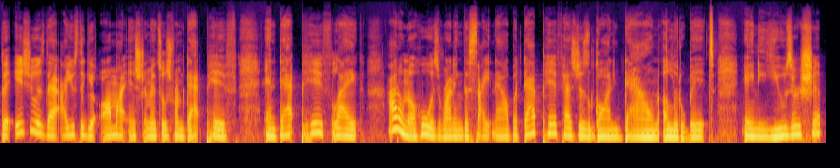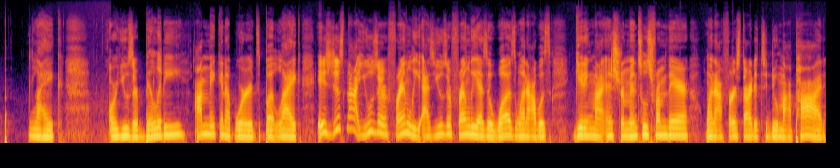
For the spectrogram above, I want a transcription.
the issue is that i used to get all my instrumentals from DatPiff and DatPiff like i don't know who is running the site now but DatPiff has just gone down a little bit in usership. Like or usability. I'm making up words, but like it's just not user friendly as user friendly as it was when I was getting my instrumentals from there when I first started to do my pod.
